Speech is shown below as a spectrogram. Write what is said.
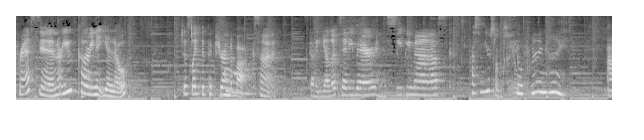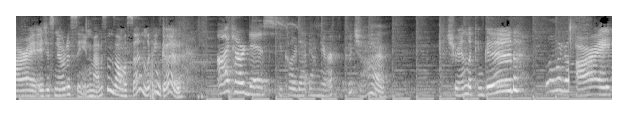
Preston, are you coloring it yellow? Just like the picture on the oh. box, huh? It's got a yellow teddy bear and a sleepy mask. Preston, you're so cute. So fun, hi. All right, I just noticing. Madison's almost done, looking good. I heard this. You colored that down there. Good job. Trin, looking good. Oh my god. All right,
